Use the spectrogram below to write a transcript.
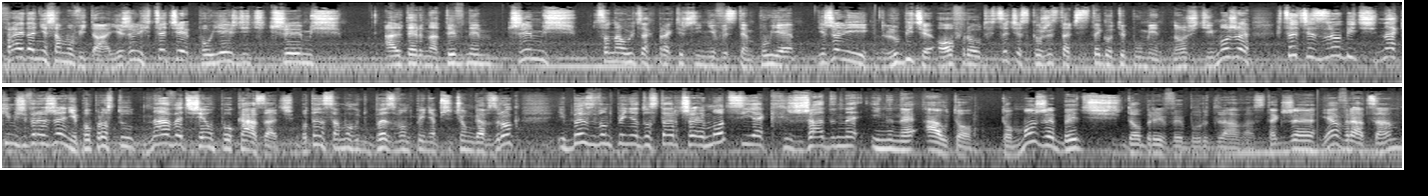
frajda niesamowita. Jeżeli chcecie pojeździć czymś alternatywnym, czymś, co na ulicach praktycznie nie występuje. Jeżeli lubicie offroad, chcecie skorzystać z tego typu umiejętności, może chcecie zrobić na kimś wrażenie, po prostu nawet się pokazać, bo ten samochód bez wątpienia przyciąga wzrok i bez wątpienia dostarcza emocji jak żadne inne auto. To może być dobry wybór dla Was. Także ja wracam.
